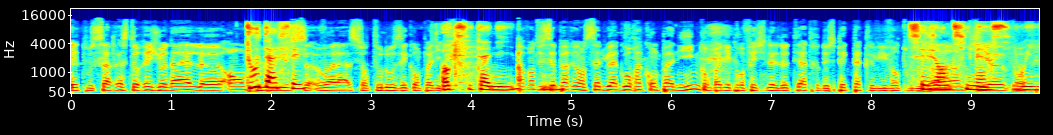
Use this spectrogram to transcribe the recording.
Et tout ça reste régional euh, en Tout plus. à fait. Voilà, sur Toulouse et compagnie. Occitanie. Avant de se séparer, on salue Agora Compagnie, une compagnie professionnelle de théâtre et de spectacle vivant toulousain. C'est gentil, merci, oui.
